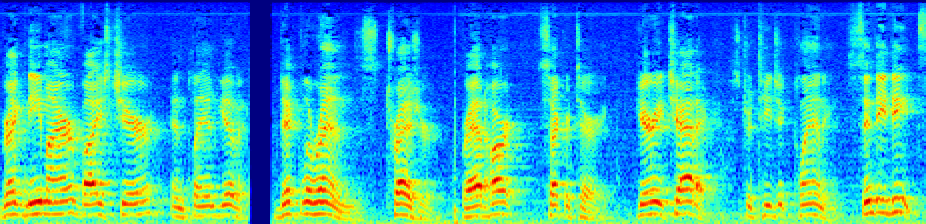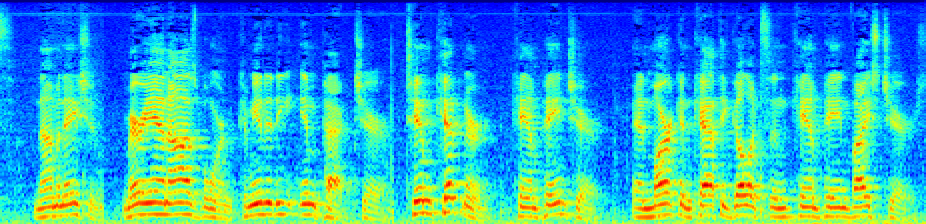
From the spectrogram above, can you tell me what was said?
Greg Niemeyer, vice chair, and planned giving. Dick Lorenz, treasurer. Brad Hart, secretary. Gary Chaddock, strategic planning. Cindy Dietz, nomination. Marianne Osborne, community impact chair. Tim Kittner, campaign chair and Mark and Kathy Gullickson, campaign vice chairs.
